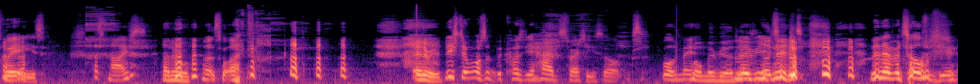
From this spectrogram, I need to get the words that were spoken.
Sweaties. That's nice. I know. That's what I. anyway, At least it wasn't because you had sweaty socks. Well, maybe, well maybe I did. maybe you I did. they never told you.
